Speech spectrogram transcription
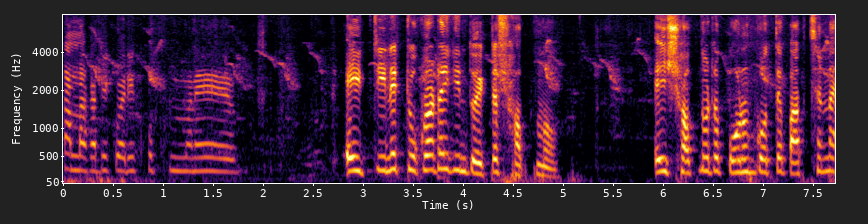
কান্নাকাটি করি খুব মানে এই টিনের টুকরাটাই কিন্তু একটা স্বপ্ন। এই স্বপ্নটা পূরণ করতে পারছেন না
